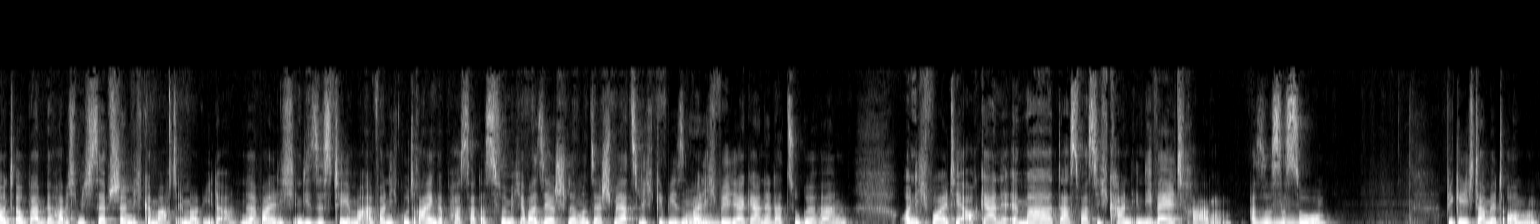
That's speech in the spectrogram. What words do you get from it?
Und irgendwann habe ich mich selbstständig gemacht, immer wieder, ne? weil ich in die Systeme einfach nicht gut reingepasst hat. Das ist für mich aber sehr schlimm und sehr schmerzlich gewesen, mhm. weil ich will ja gerne dazugehören. Und ich wollte ja auch gerne immer das, was ich kann, in die Welt tragen. Also es mhm. ist so, wie gehe ich damit um?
